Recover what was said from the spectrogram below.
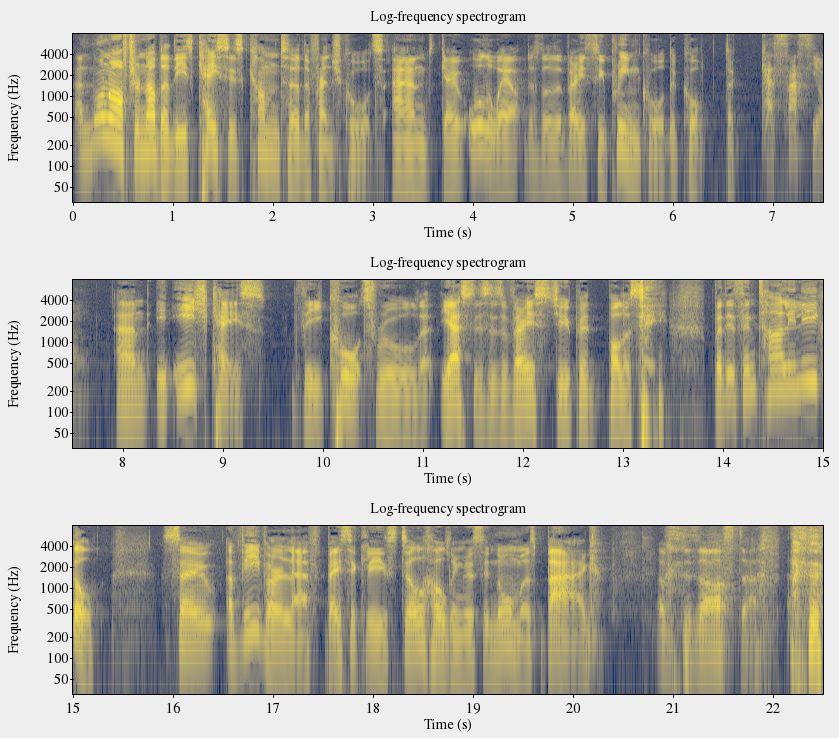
And one after another, these cases come to the French courts and go all the way up to the very supreme court, the Cour de Cassation. And in each case, the courts rule that yes, this is a very stupid policy, but it's entirely legal. So Aviva left basically still holding this enormous bag of disaster.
